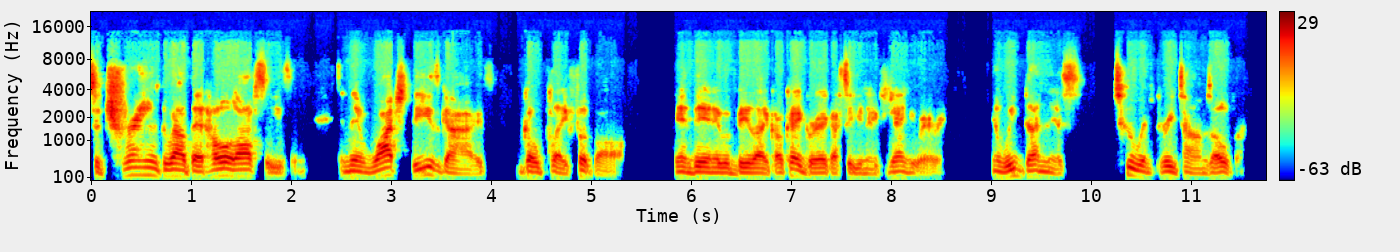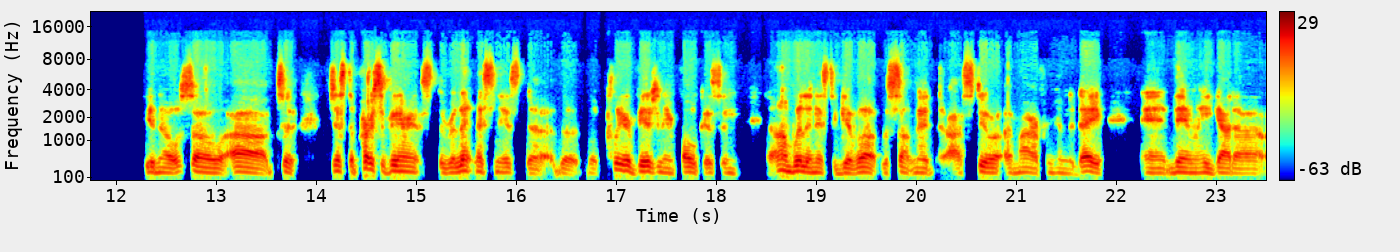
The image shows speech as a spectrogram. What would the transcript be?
to train throughout that whole off season and then watch these guys go play football. And then it would be like okay greg i see you next january. And we've done this two and three times over you know? So uh to just the perseverance the relentlessness the, the the clear vision and focus and the unwillingness to give up was something that i still admire from him today. And then when he got uh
